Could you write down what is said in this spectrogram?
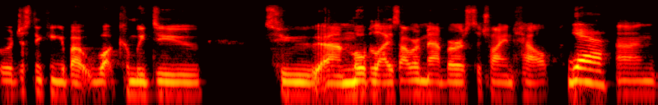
were just thinking about what can we do to um, mobilize our members to try and help. Yeah. And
